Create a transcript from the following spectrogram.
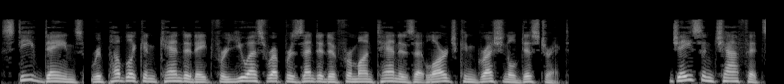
Steve Daines, Republican candidate for U.S. Representative for Montana's at-large Congressional District. Jason Chaffetz,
